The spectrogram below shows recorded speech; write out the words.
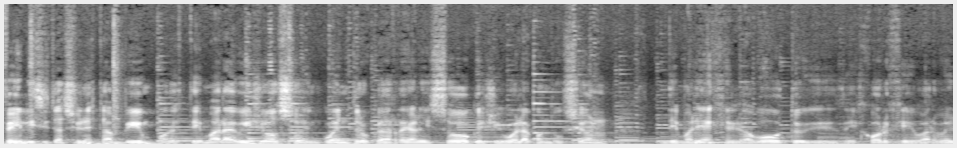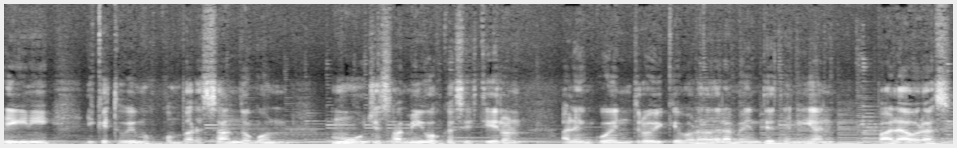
felicitaciones también por este maravilloso encuentro que realizó, que llevó a la conducción de María Ángel Gaboto y de Jorge Barberini, y que estuvimos conversando con muchos amigos que asistieron al encuentro y que verdaderamente tenían palabras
